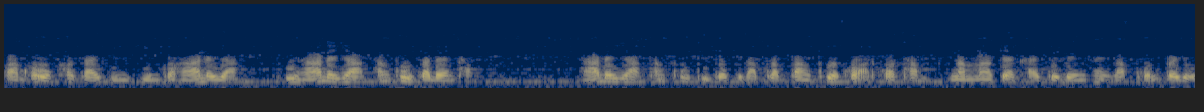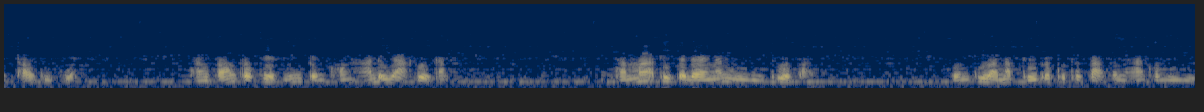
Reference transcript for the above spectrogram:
ความเข้าอกเข้าใจจริงๆก็หาได้ยาก คือหาได้ยากทั้งผู้แสดงธรรม หาได้ยากทั้งผู้ที่จะสดับรับฟังเพื่อข้ออัดข้อธรรมนำมาแก้ไขตัวเองให้รับผลประโยชน์เท่าที่ควร ทั้งสองประเภทนี้เป็นของหาได้ยากด้วยกันธรรมะที่แสดงนั้นมีอยู่ทั่วไปคนที่ว่านับถือพระพุทธศาสนาก็มีอยู่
